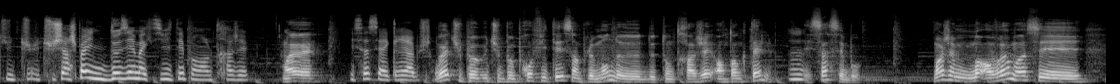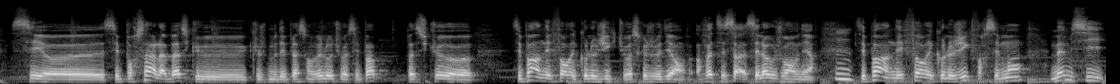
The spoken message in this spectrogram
Tu, tu, tu cherches pas une deuxième activité pendant le trajet. Ouais, ouais. Et ça, c'est agréable, je trouve. Ouais, tu peux, tu peux profiter simplement de, de ton trajet en tant que tel. Mm. Et ça, c'est beau. Moi, j'aime. En vrai, moi, c'est. C'est euh, pour ça à la base que, que je me déplace en vélo, tu vois. C'est pas parce que. euh, c'est pas un effort écologique, tu vois ce que je veux dire. En fait, c'est ça, c'est là où je veux en venir. Mm. C'est pas un effort écologique forcément, même si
